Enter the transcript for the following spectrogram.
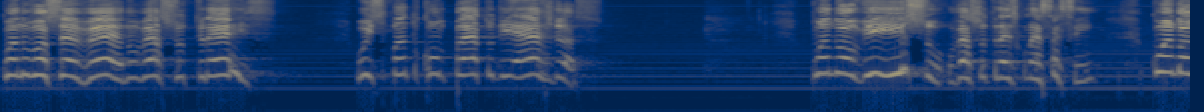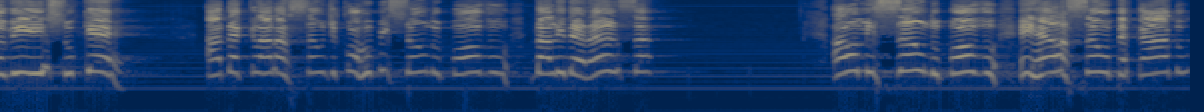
Quando você vê no verso 3 o espanto completo de Esdras, quando ouvi isso, o verso 3 começa assim: quando ouvi isso, o quê? A declaração de corrupção do povo, da liderança, a omissão do povo em relação ao pecado.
